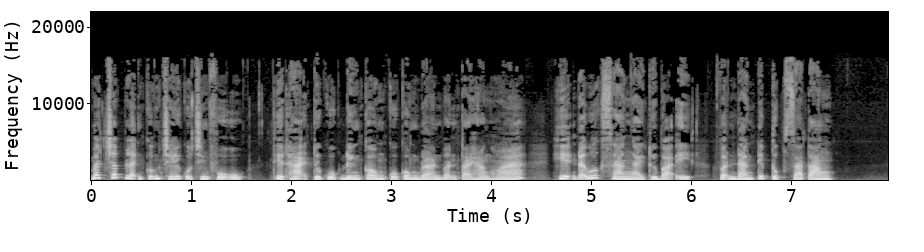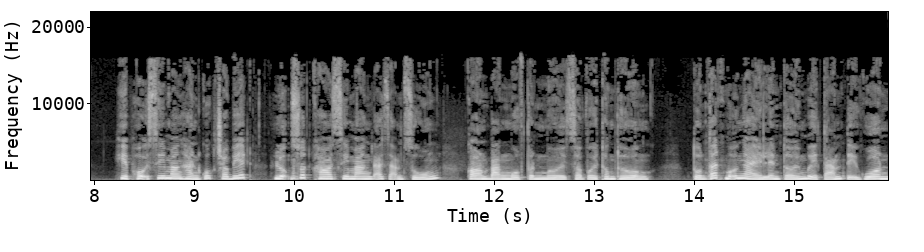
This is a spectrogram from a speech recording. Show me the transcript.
bất chấp lệnh cưỡng chế của chính phủ, thiệt hại từ cuộc đình công của công đoàn vận tải hàng hóa hiện đã bước sang ngày thứ Bảy, vẫn đang tiếp tục gia tăng. Hiệp hội xi măng Hàn Quốc cho biết lượng xuất kho xi măng đã giảm xuống, còn bằng 1 phần 10 so với thông thường. Tổn thất mỗi ngày lên tới 18 tỷ won,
